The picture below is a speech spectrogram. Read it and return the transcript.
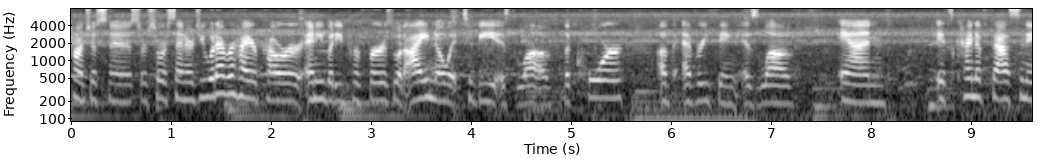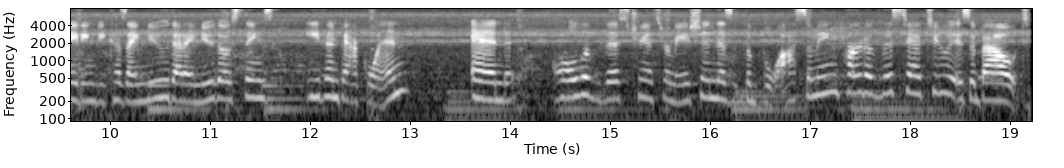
consciousness or source energy, whatever higher power anybody prefers, what I know it to be is love. The core of everything is love. And it's kind of fascinating because I knew that I knew those things even back when. And all of this transformation, this the blossoming part of this tattoo is about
